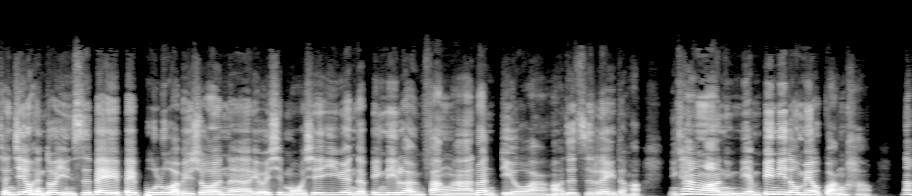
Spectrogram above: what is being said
曾经有很多隐私被被暴露啊，比如说那有一些某些医院的病历乱放啊、乱丢啊，哈，这之类的哈。你看啊，你连病历都没有管好，那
